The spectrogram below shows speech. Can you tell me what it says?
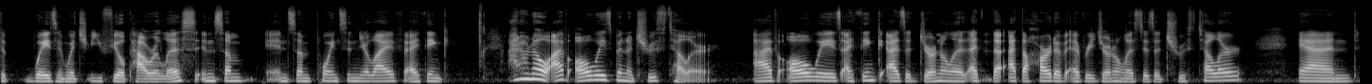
the ways in which you feel powerless in some in some points in your life. I think I don't know. I've always been a truth teller. I've always, I think, as a journalist, at the, at the heart of every journalist is a truth teller. And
